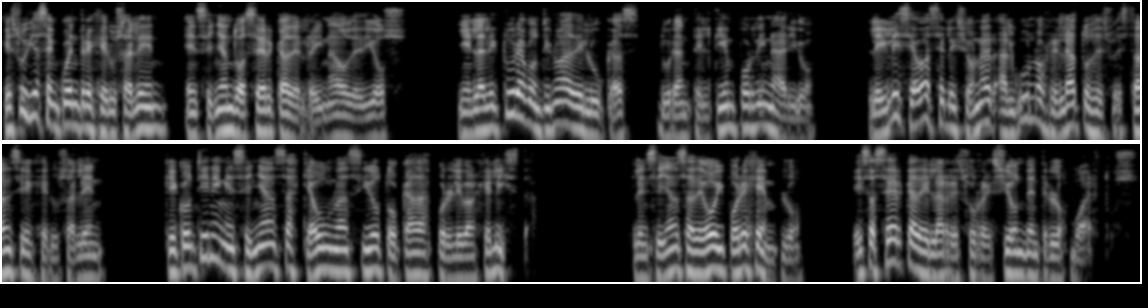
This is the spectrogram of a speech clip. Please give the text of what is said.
Jesús ya se encuentra en Jerusalén enseñando acerca del reinado de Dios, y en la lectura continuada de Lucas, durante el tiempo ordinario, la Iglesia va a seleccionar algunos relatos de su estancia en Jerusalén que contienen enseñanzas que aún no han sido tocadas por el evangelista. La enseñanza de hoy, por ejemplo, es acerca de la resurrección de entre los muertos.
